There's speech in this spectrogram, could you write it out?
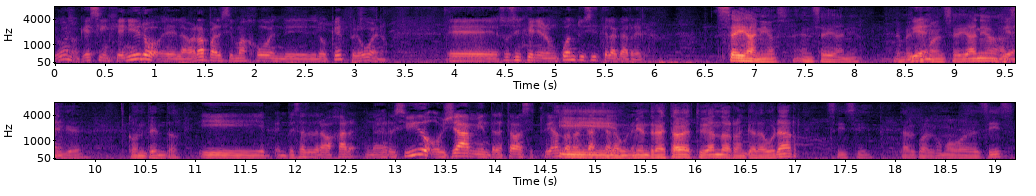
bueno, que es ingeniero, eh, la verdad parece más joven de, lo que es, pero bueno. Eh, sos ingeniero, ¿en cuánto hiciste la carrera? Seis años, en seis años. Le metimos en seis años, así que contento. ¿Y empezaste a trabajar una vez recibido o ya mientras estabas estudiando arrancaste a laburar? Mientras estaba estudiando arranqué a laburar, sí, sí, tal cual como vos decís.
